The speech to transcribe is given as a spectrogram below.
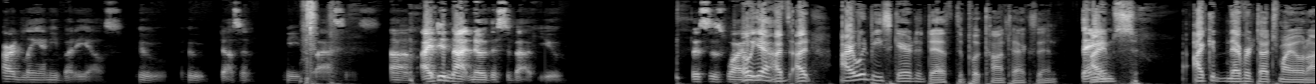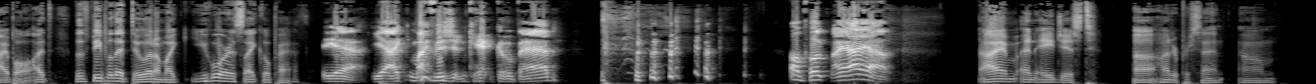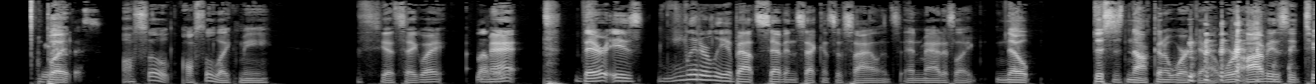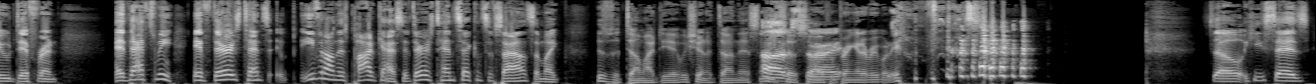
hardly anybody else who who doesn't need glasses. um, I did not know this about you. This is why. Oh we- yeah, I I I would be scared to death to put contacts in. same. I'm so, I could never touch my own eyeball. I, those people that do it, I'm like, you are a psychopath. yeah, yeah. I, my vision can't go bad. I'll poke my eye out. I'm an ageist, uh, hundred percent. Um, We but also, also like me, see that segue, Level. Matt. There is literally about seven seconds of silence, and Matt is like, "Nope, this is not going to work out. We're obviously two different." And that's me. If there's ten, even on this podcast, if there's ten seconds of silence, I'm like, "This was a dumb idea. We shouldn't have done this." I'm Oh, I'm so sorry sorry. for bringing everybody. So he says,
